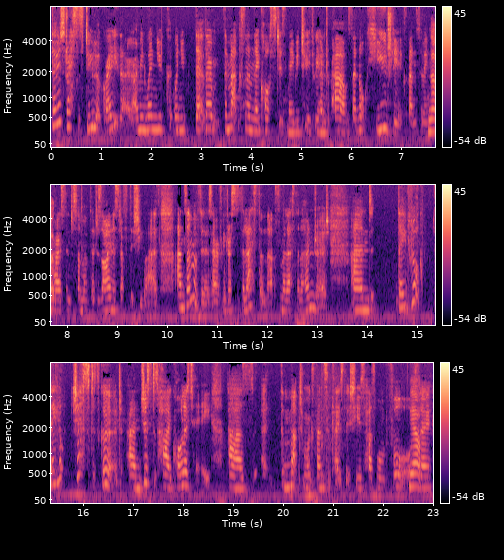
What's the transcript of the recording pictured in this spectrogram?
those dresses do look great, though. I mean, when you when you they're, they're, the maximum they cost is maybe two three hundred pounds. They're not hugely expensive in No. comparison to some of the designer stuff that she wears, and some of the Seraphine dresses are less than that. Some are less than a hundred, and they look they look just as good and just as high quality as the much more expensive clothes that she has worn before. Yeah. So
